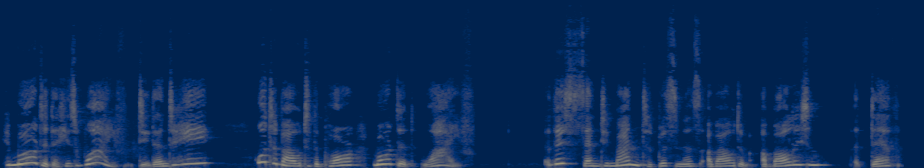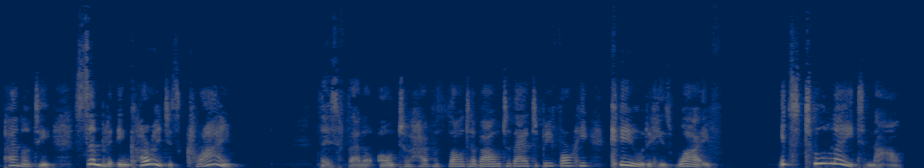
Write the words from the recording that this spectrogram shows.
He murdered his wife, didn't he? What about the poor murdered wife? This sentimental business about abolishing the death penalty simply encourages crime. This fellow ought to have thought about that before he killed his wife. It's too late now.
